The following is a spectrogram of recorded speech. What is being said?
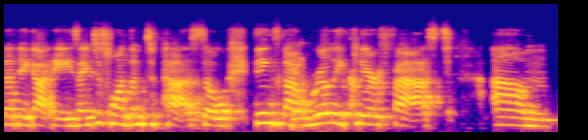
that they got a's. I just want them to pass. So things got really clear fast um,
